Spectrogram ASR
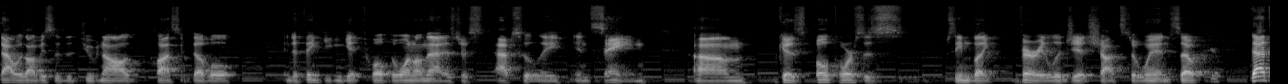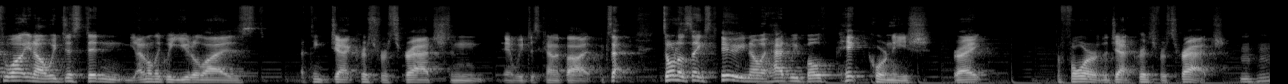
that was obviously the juvenile classic double. And to think you can get 12 to 1 on that is just absolutely insane um, because both horses seemed like very legit shots to win. So that's why, you know, we just didn't, I don't think we utilized, I think Jack Christopher scratched and, and we just kind of thought, except it's one of those things too, you know, had we both picked Corniche, right? Before the Jack Christopher scratch, mm-hmm.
